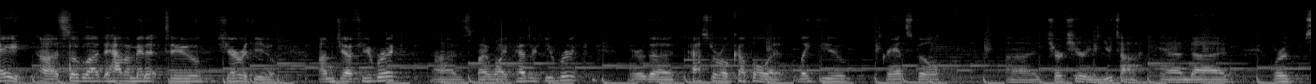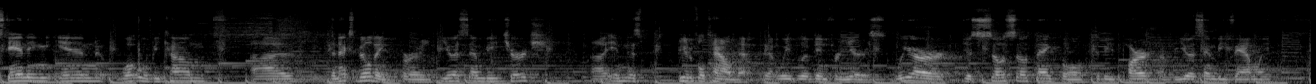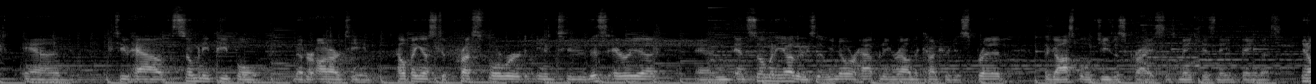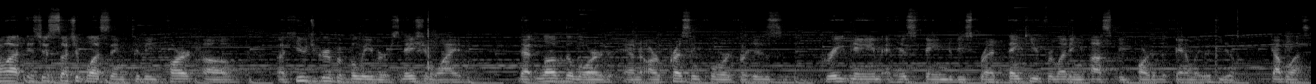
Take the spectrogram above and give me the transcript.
Hey, uh, so glad to have a minute to share with you. I'm Jeff Hubrich. Uh, this is my wife, Heather Hubrich. We're the pastoral couple at Lakeview, Grantsville uh, Church here in Utah. And uh, we're standing in what will become uh, the next building for a USMB church uh, in this beautiful town that, that we've lived in for years. We are just so, so thankful to be part of the USMB family and to have so many people that are on our team helping us to press forward into this area and, and so many others that we know are happening around the country to spread the gospel of Jesus Christ and to make his name famous. You know what? It's just such a blessing to be part of a huge group of believers nationwide that love the Lord and are pressing forward for his great name and his fame to be spread. Thank you for letting us be part of the family with you. God bless.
